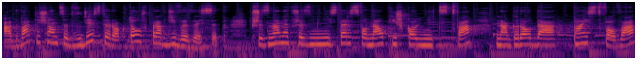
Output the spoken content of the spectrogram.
A 2020 rok to już prawdziwy wysyp. Przyznane przez Ministerstwo Nauki i Szkolnictwa nagroda państwowa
